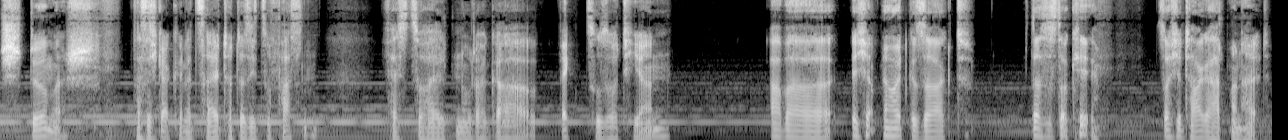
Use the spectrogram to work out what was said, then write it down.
stürmisch, dass ich gar keine Zeit hatte, sie zu fassen, festzuhalten oder gar wegzusortieren. Aber ich habe mir heute gesagt, das ist okay. Solche Tage hat man halt,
